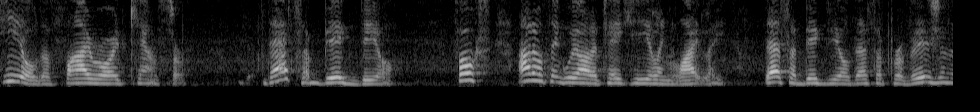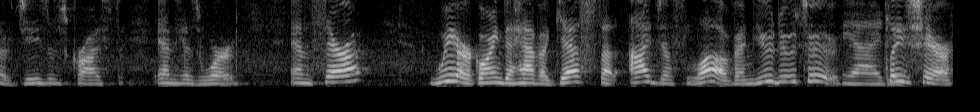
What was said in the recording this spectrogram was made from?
healed of thyroid cancer. That's a big deal. Folks, I don't think we ought to take healing lightly. That's a big deal. That's a provision of Jesus Christ in His Word. And Sarah, we are going to have a guest that I just love, and you do too. Yeah, I do. Please share.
